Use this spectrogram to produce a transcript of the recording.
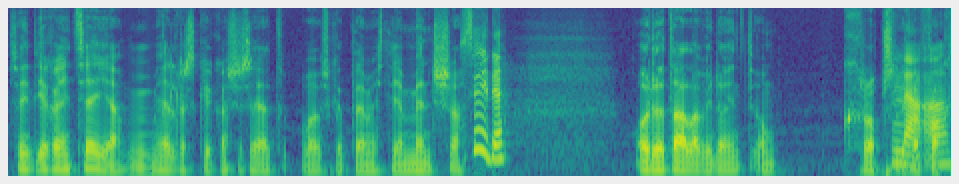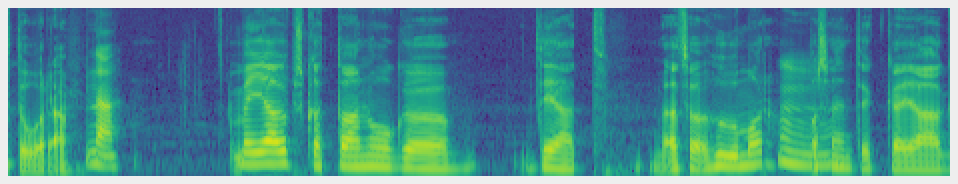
Så jag kan inte säga, Mm, hellre skulle jag kanske säga att vad uppskattar jag mest i en människa. Säg det. Och då talar vi då inte om kroppsliga Nej. faktorer. Nej. Men jag uppskattar nog det att, alltså humor Mm. och sen tycker jag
